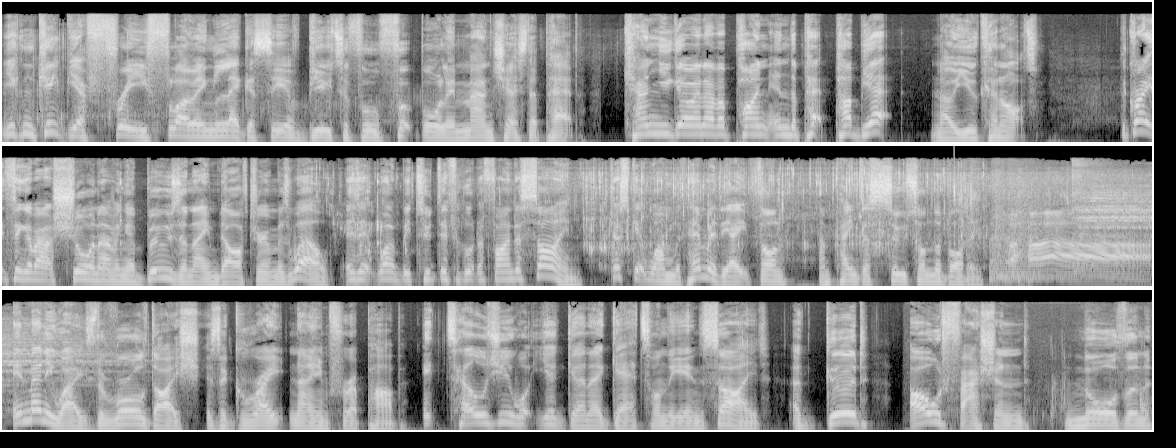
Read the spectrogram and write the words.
You can keep your free flowing legacy of beautiful football in Manchester, Pep. Can you go and have a pint in the Pep pub yet? No, you cannot. The great thing about Sean having a boozer named after him as well is it won't be too difficult to find a sign. Just get one with Henry VIII on and paint a suit on the body. In many ways, the Royal Dyche is a great name for a pub. It tells you what you're gonna get on the inside. A good, old fashioned, northern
